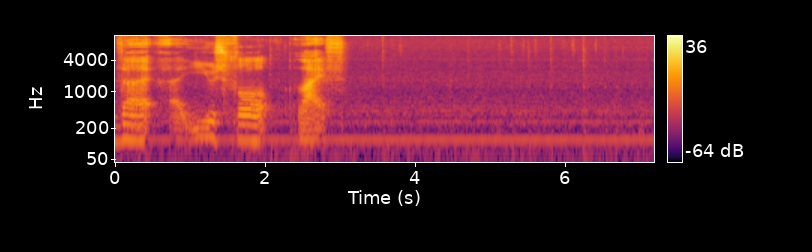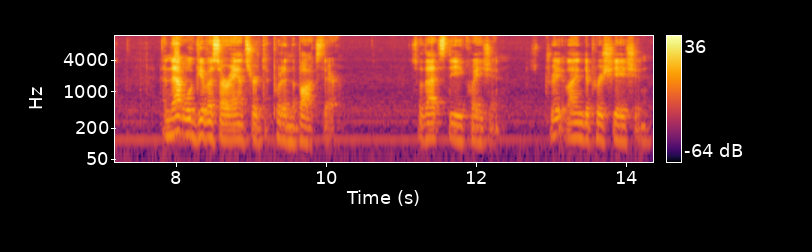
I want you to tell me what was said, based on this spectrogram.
the uh, useful life. And that will give us our answer to put in the box there. So that's the equation. Straight line depreciation.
